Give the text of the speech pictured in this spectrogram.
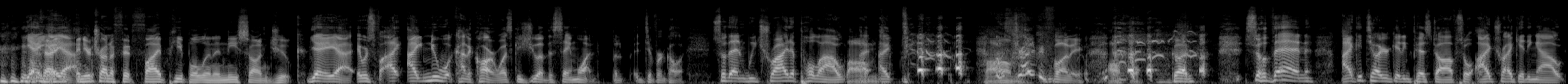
Yeah, yeah, okay? yeah. And you're trying to fit five people in a Nissan Juke. Yeah, yeah, yeah. It was. I, I knew what kind of car it was because you have the same one, but a different color. So then we try to pull out. I, Bombed. I, I was trying to be funny. Awful. Good. So then I could tell you're getting pissed off. So I try getting out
